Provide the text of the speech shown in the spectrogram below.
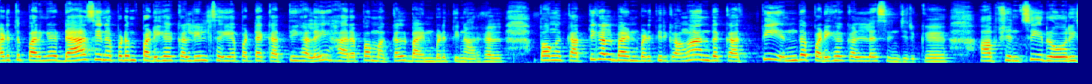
அடுத்து பாருங்கள் டேஸ் எனப்படும் படிகக்கல்லில் செய்யப்பட்ட கத்திகளை ஹரப்பா மக்கள் பயன்படுத்தினார்கள். அப்போ அவங்க கத்திகள் பயன்படுத்தியிருக்காங்க. அந்த கத்தி எந்த படிகக்கல்லில் செஞ்சுருக்கு? ஆப்ஷன் சி ரோரி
